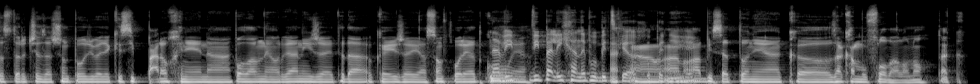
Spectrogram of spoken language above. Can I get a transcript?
storočia začnú používať akési parochne na pohlavné orgány, že teda OK, že ja som v poriadku. Na vy, ja... vypelichané pubické ochopenie. Áno, aby sa to nejak uh, zakamuflovalo, no, tak.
